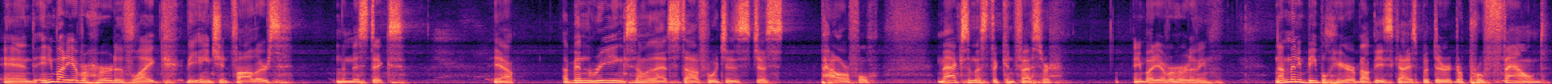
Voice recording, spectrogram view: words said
And anybody ever heard of like the ancient fathers and the mystics? Yeah. I've been reading some of that stuff, which is just powerful. Maximus the Confessor. Anybody ever heard of him? Not many people hear about these guys, but they're, they're profound,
